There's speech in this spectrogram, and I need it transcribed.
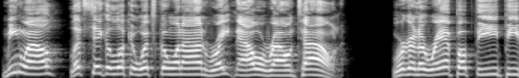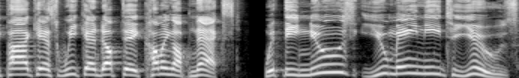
Meanwhile, let's take a look at what's going on right now around town. We're going to wrap up the EP Podcast Weekend Update coming up next with the news you may need to use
